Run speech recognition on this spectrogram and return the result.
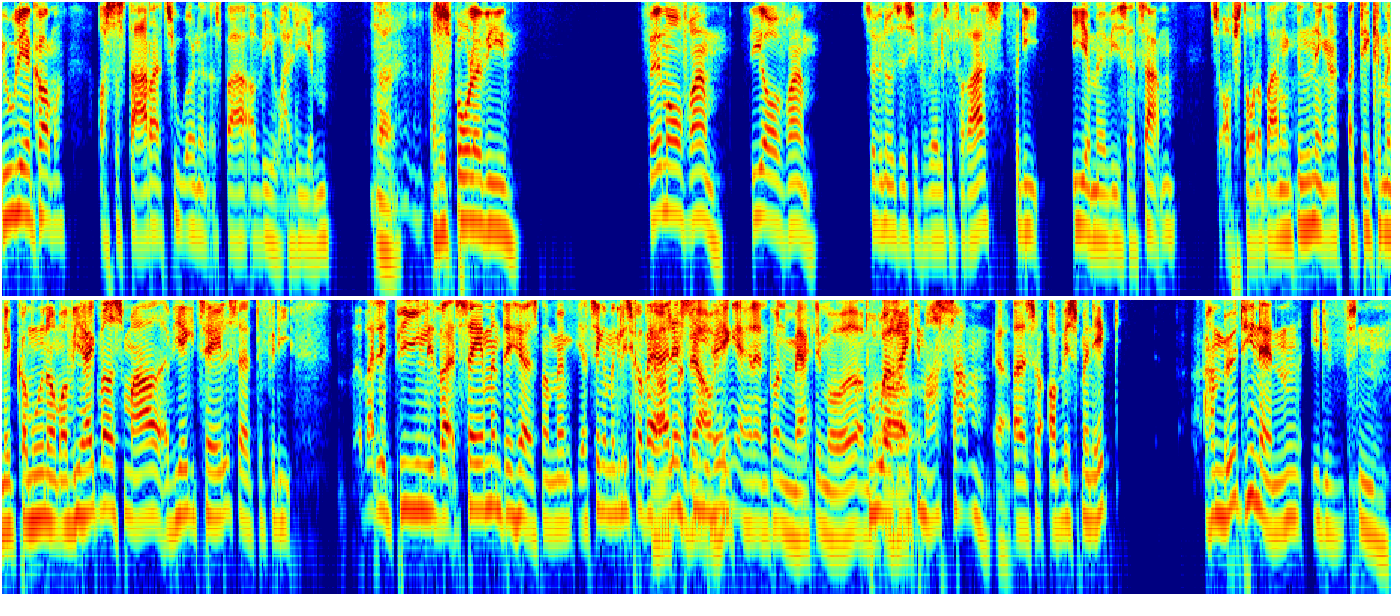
Julia kommer, og så starter turen ellers bare, og vi er jo aldrig hjemme. Nej. Og så spoler vi fem år frem, fire år frem, så er vi nødt til at sige farvel til Faraz, fordi i og med, at vi er sat sammen, så opstår der bare nogle gnidninger, og det kan man ikke komme udenom. Og vi har ikke været så meget, at vi har ikke i tale sat det, fordi var det lidt pinligt, hvad, sagde man det her? Sådan, men jeg tænker, man kan lige så godt Det er være også, ærlig man og sige, hey, afhængig af hinanden på en mærkelig måde. Og, du er og, rigtig meget sammen. Ja. Altså, og hvis man ikke har mødt hinanden i det, sådan,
